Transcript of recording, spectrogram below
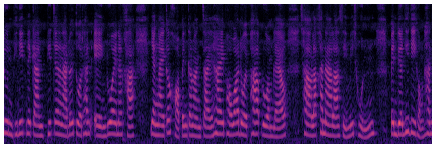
ดุลพินิษในการพิจารณาด้วยตัวท่านเองด้วยนะคะ ยังไงก็ขอเป็นกำลังใจให้ เพราะว่าโดยภาพรวมแล้ว ชาวลัคนาราศีมิถุน เป็นเดือนที่ดีของท่าน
